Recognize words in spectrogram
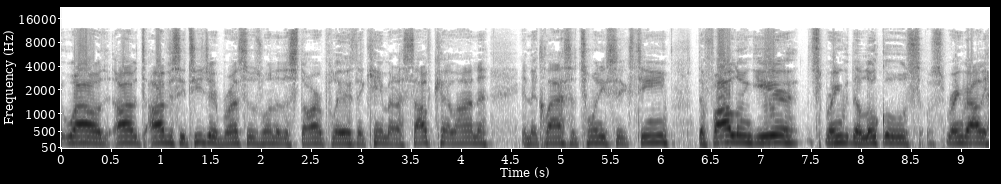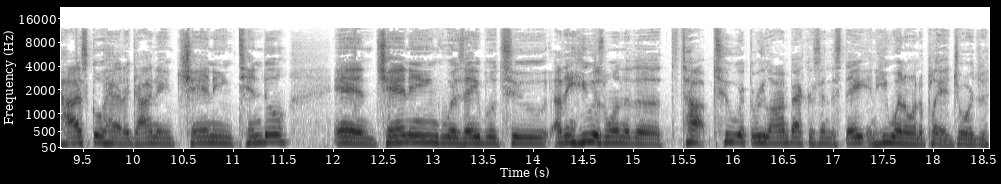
while obviously TJ Brunson was one of the star players that came out of South Carolina in the class of 2016, the following year, Spring the local Spring Valley High School had a guy named Channing Tindall and Channing was able to, I think he was one of the top two or three linebackers in the state, and he went on to play at Georgia.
